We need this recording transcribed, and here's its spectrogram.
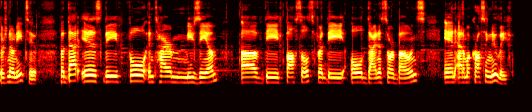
there's no need to. But that is the full entire museum of the fossils for the old dinosaur bones in Animal Crossing New Leaf.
